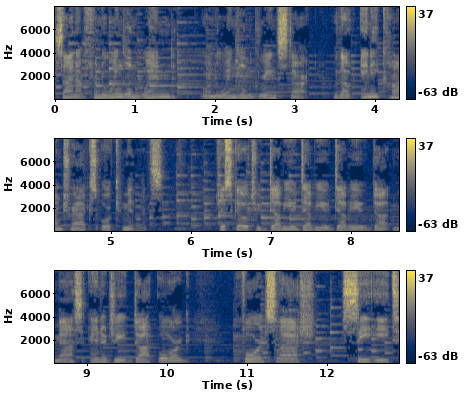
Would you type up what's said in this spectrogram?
Sign up for New England Wind or New England Green Start without any contracts or commitments. Just go to www.massenergy.org forward slash CET.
